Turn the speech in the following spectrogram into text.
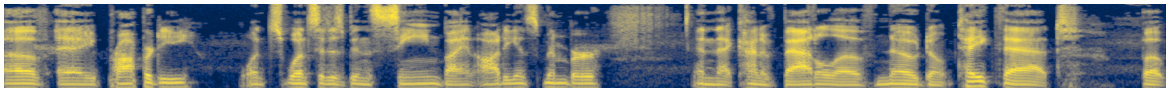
of a property once once it has been seen by an audience member and that kind of battle of no don't take that but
